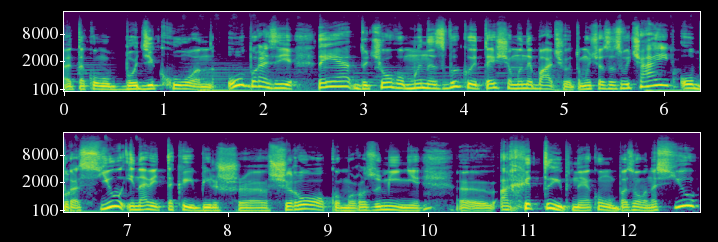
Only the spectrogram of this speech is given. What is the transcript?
е, такому бодікон образі, те, до чого ми не звикли, те, що ми не бачили. Тому що зазвичай образ Сью, і навіть такий більш е, широкому розумінні е, архетип, на якому базована Сью,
